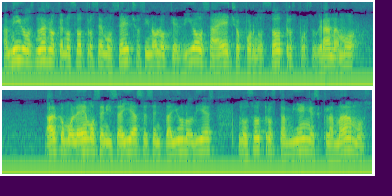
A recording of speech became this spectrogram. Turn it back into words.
Amigos, no es lo que nosotros hemos hecho, sino lo que Dios ha hecho por nosotros por su gran amor. Tal como leemos en Isaías 61:10, nosotros también exclamamos,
